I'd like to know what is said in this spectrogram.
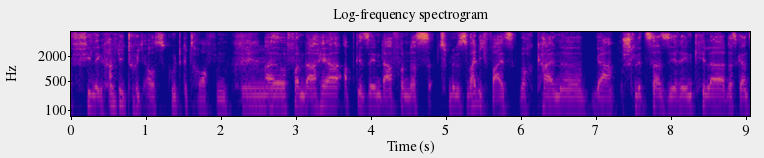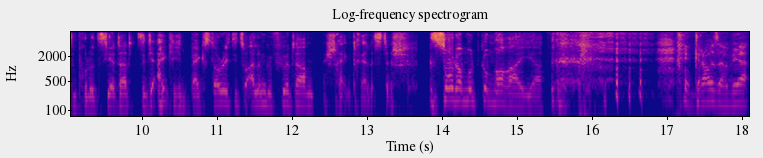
Kleinstadt-Feeling haben die durchaus gut getroffen. Mhm. Also von daher, abgesehen davon, dass zumindest soweit ich weiß, noch keine ja, Schlitzer-Serienkiller das Ganze produziert hat, sind die eigentlichen Backstories, die zu allem geführt haben, erschreckend realistisch. Sodom und Gomorra hier. Grausam, ja.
